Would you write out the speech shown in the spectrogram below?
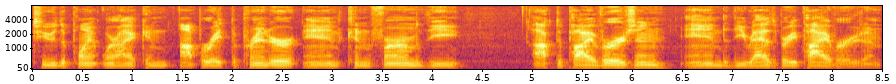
to the point where I can operate the printer and confirm the Octopi version and the Raspberry Pi version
